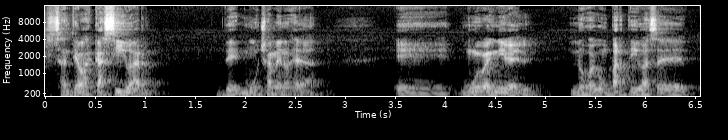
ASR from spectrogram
Santiago Escasíbar, de mucha menos edad, muy buen nivel, no juega un partido hace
